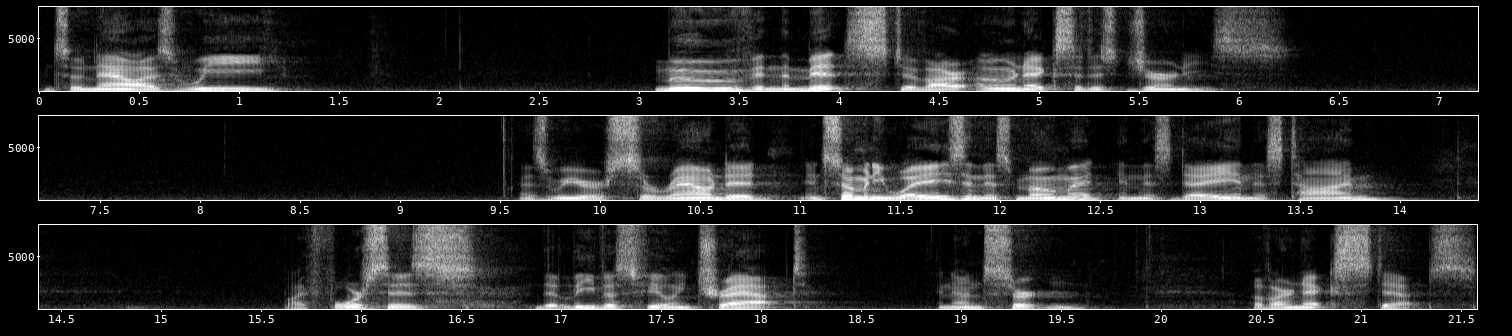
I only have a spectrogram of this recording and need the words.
And so now, as we move in the midst of our own Exodus journeys, as we are surrounded in so many ways in this moment, in this day, in this time, by forces that leave us feeling trapped and uncertain of our next steps.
